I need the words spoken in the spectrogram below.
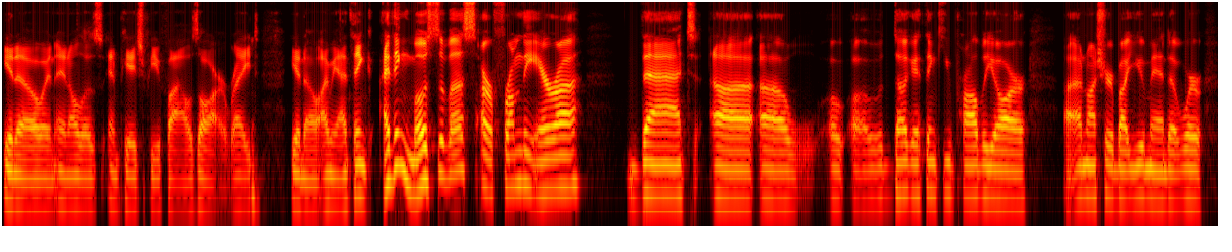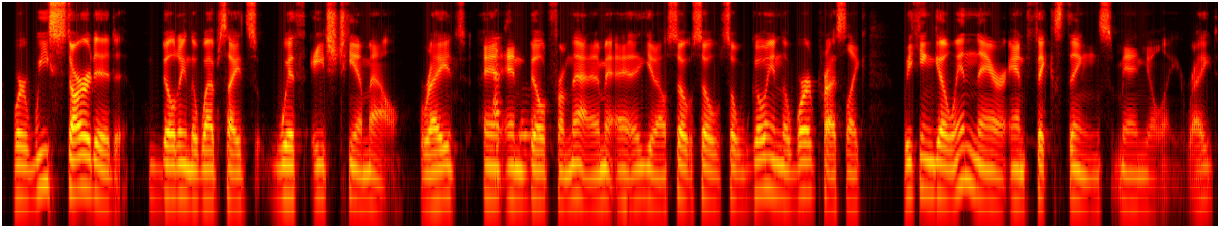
you know and, and all those and PHP files are, right? You know, I mean, I think I think most of us are from the era that uh, uh, uh, Doug, I think you probably are. I'm not sure about you, Amanda. Where where we started building the websites with HTML, right, and and build from that. I mean, uh, you know, so so so going into WordPress, like we can go in there and fix things manually, right?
